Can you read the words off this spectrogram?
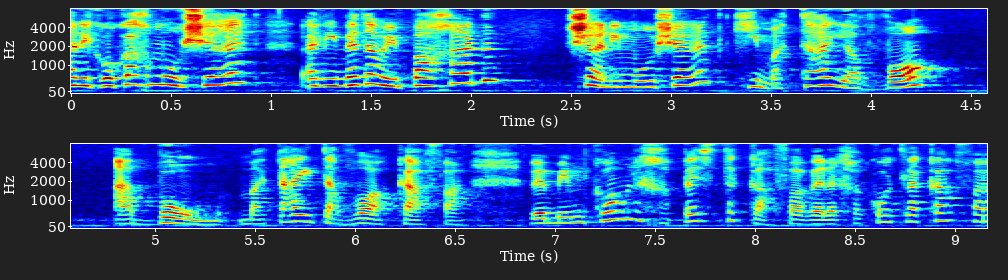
אני כל כך מאושרת, אני מתה מפחד שאני מאושרת, כי מתי יבוא הבום? מתי תבוא הכאפה? ובמקום לחפש את הכאפה ולחכות לכאפה,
